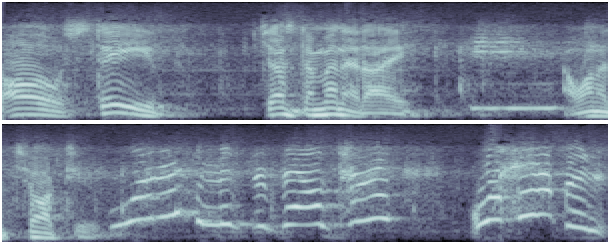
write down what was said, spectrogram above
Oh, Steve, just a minute. I, I want to talk to you. What is it, Mr. Valentine? What happened?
